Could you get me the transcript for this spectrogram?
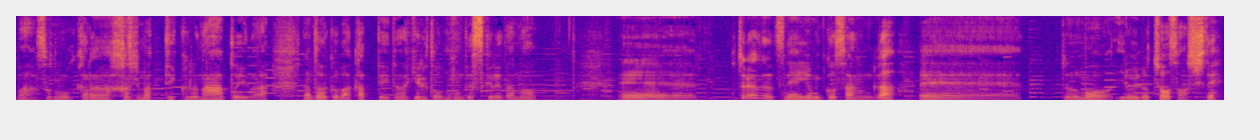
まあ、そのから始まってくるなというのは、なんとなく分かっていただけると思うんですけれども、えー、こちらはですね、よみこさんが、えー、というのもいろいろ調査をして、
